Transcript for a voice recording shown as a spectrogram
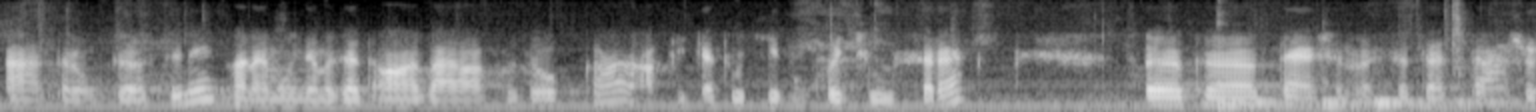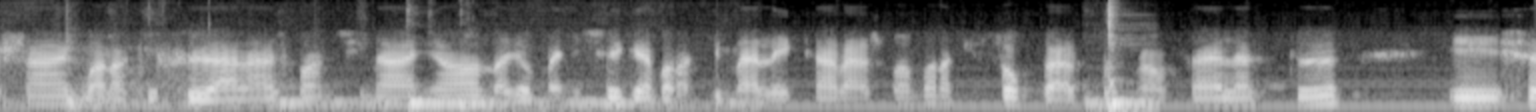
általunk történik, hanem úgynevezett alvállalkozókkal, akiket úgy hívunk, hogy csúszerek. Ők teljesen összetett társaság, van, aki főállásban csinálja, nagyobb mennyisége, van, aki mellékállásban, van, aki szoftverprogram fejlesztő, és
